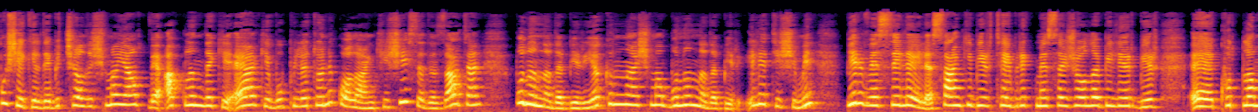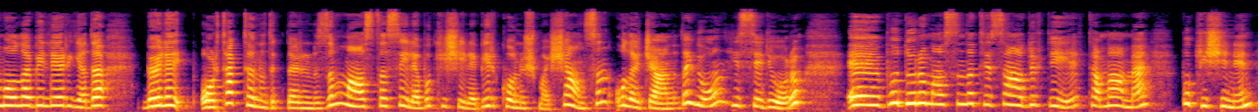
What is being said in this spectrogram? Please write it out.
bu şekilde bir çalışma yap ve aklındaki eğer ki bu platonik olan kişi ise de zaten bununla da bir yakınlaşma, bununla da bir iletişimin bir vesileyle sanki bir tebrik mesajı olabilir, bir e, kutlama olabilir ya da böyle ortak tanıdıklarınızın vasıtasıyla bu kişiyle bir konuşma şansın olacağını da yoğun hissediyorum. E, bu durum aslında tesadüf değil, tamamen bu kişinin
